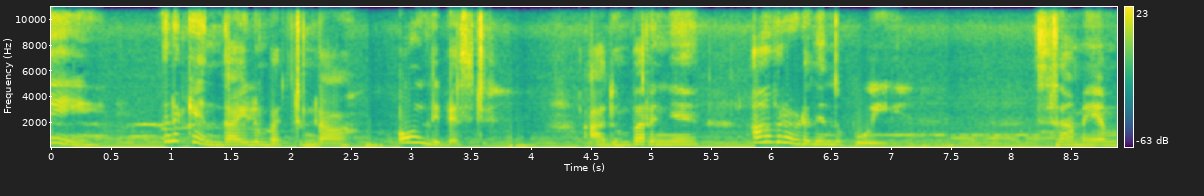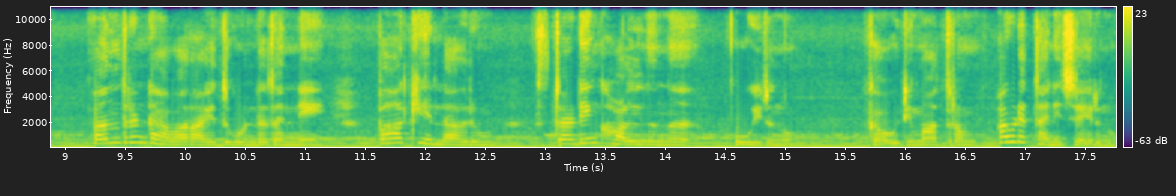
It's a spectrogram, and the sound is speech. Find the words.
ഏയ് നിനക്ക് എന്തായാലും പറ്റുണ്ടാ ഓൾ ദി ബെസ്റ്റ് അതും പറഞ്ഞ് അവരവിടെ നിന്ന് പോയി. സമയം പന്ത്രണ്ട് ആവാറായതുകൊണ്ട് തന്നെ ബാക്കി എല്ലാവരും സ്റ്റഡിങ് ഹാളിൽ നിന്ന് പോയിരുന്നു. ഗൗരി മാത്രം അവിടെ തനിച്ചായിരുന്നു.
